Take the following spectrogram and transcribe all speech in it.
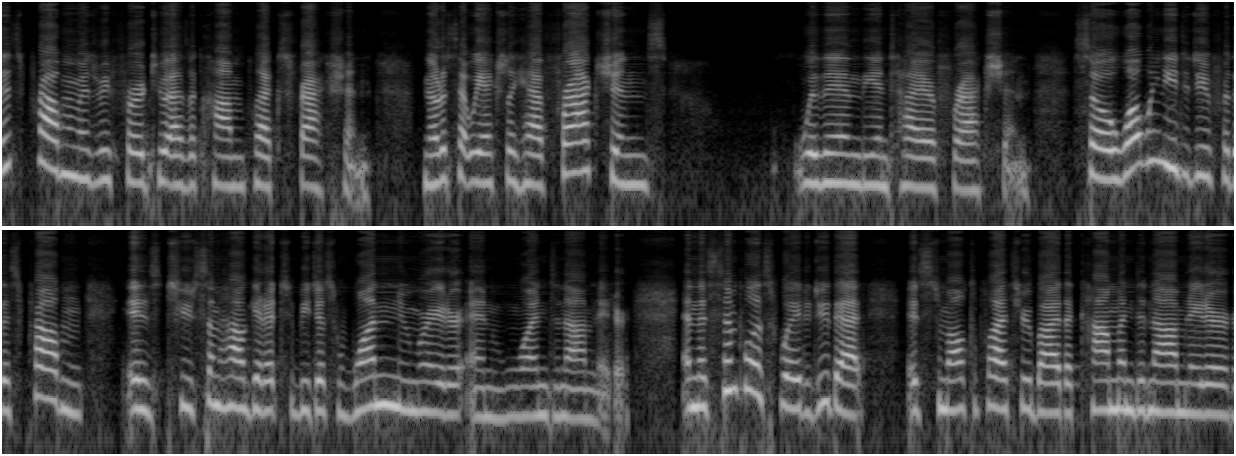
This problem is referred to as a complex fraction. Notice that we actually have fractions within the entire fraction. So what we need to do for this problem is to somehow get it to be just one numerator and one denominator. And the simplest way to do that is to multiply through by the common denominator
